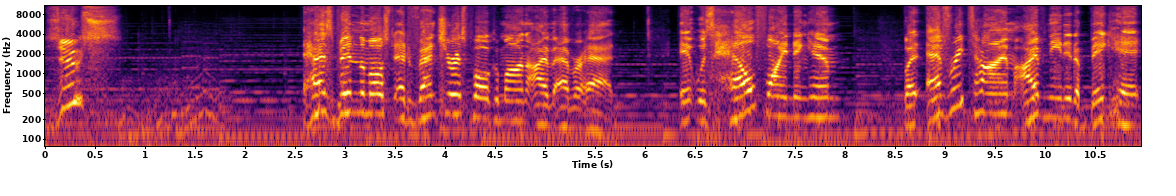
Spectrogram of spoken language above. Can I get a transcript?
Zeus has been the most adventurous Pokemon I've ever had. It was hell finding him, but every time I've needed a big hit,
